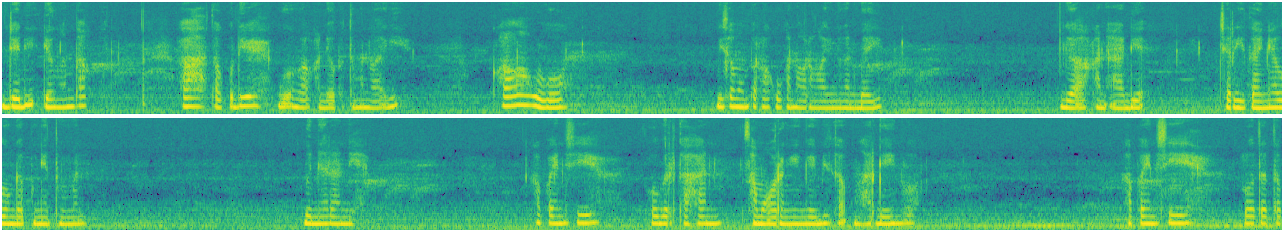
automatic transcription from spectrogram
Jadi jangan takut. Ah takut deh gue gak akan dapet teman lagi. Kalau lo bisa memperlakukan orang lain dengan baik gak akan ada ceritanya lo gak punya teman. Beneran deh. Ngapain sih lo bertahan sama orang yang gak bisa menghargain lo. Ngapain sih lo tetap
